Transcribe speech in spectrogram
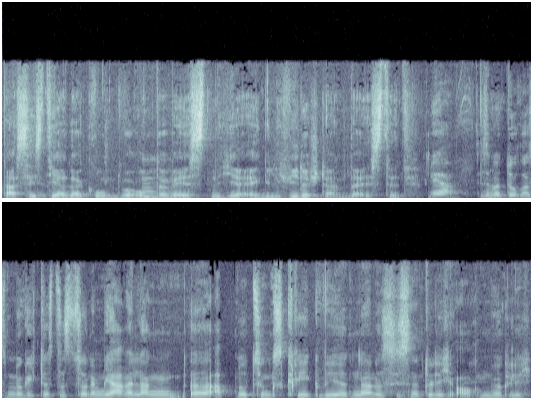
das ist ja der Grund, warum mhm. der Westen hier eigentlich Widerstand leistet. Ja, es ist aber durchaus möglich, dass das zu einem jahrelangen äh, Abnutzungskrieg wird. Ne? Das ist natürlich auch möglich.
